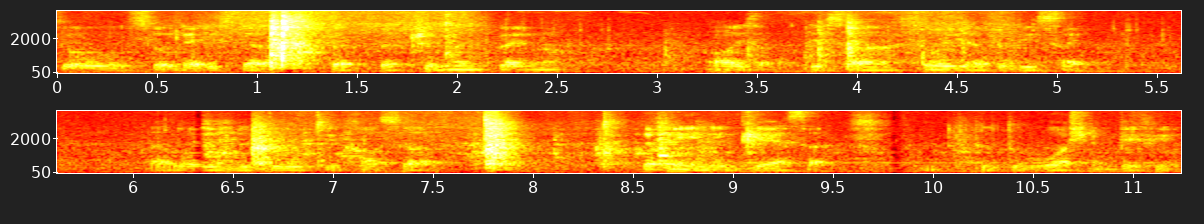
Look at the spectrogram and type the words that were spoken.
So, so that is the, the, the treatment plan now. Or is, is uh, so you have to decide uh, what you want to do because uh, definitely you need gas uh, to, to wash and bathe him.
